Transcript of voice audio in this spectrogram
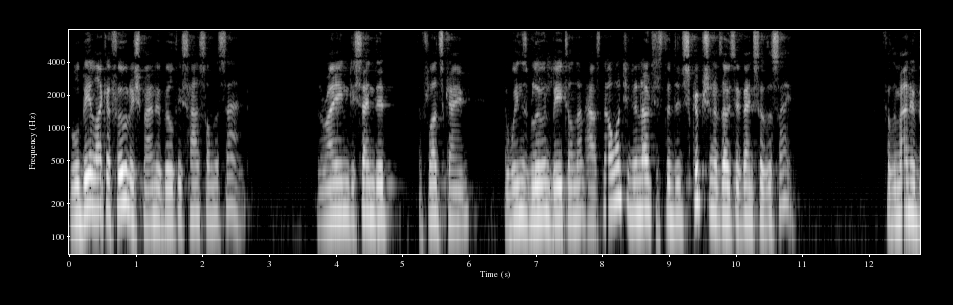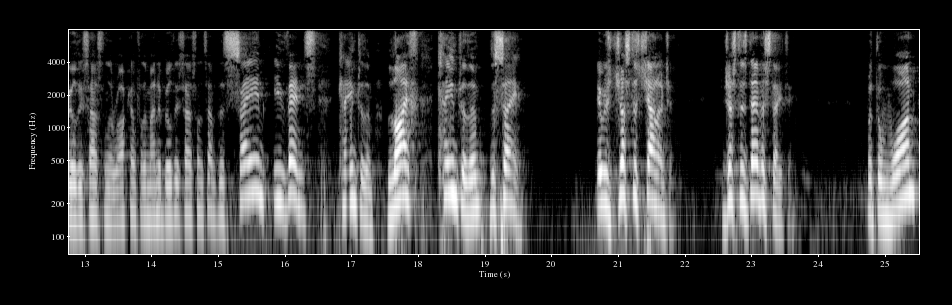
will be like a foolish man who built his house on the sand. The rain descended, the floods came, the winds blew and beat on that house. Now I want you to notice the description of those events are the same. For the man who built his house on the rock and for the man who built his house on the sand. The same events came to them. Life came to them the same. It was just as challenging, just as devastating. But the one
